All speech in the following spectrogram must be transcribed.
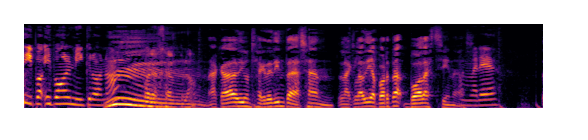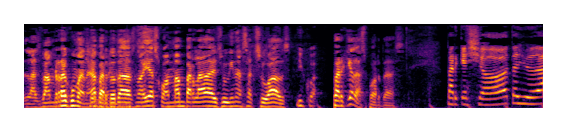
y, po- y pongo el micro, ¿no? Mm, Per exemple. Acaba de un secret interessant. La Clàudia porta boles xines. Hombre, Les vam recomanar Que per totes bones. les noies quan vam parlar de joguines sexuals. I quan? Per què les portes? Perquè això t'ajuda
